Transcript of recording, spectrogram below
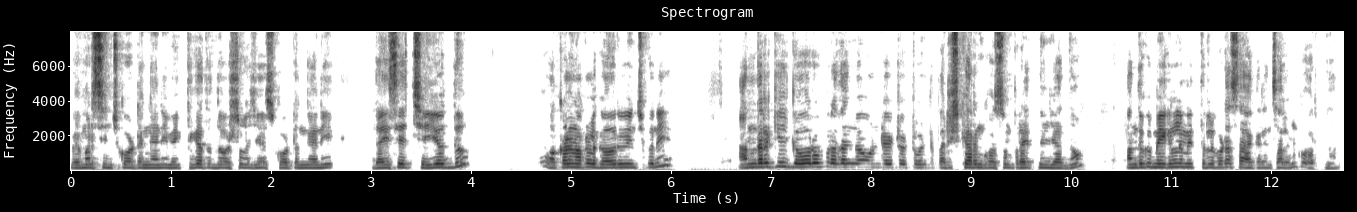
విమర్శించుకోవటం కానీ వ్యక్తిగత దోషణలు చేసుకోవటం కానీ దయచేసి చేయొద్దు ఒకరినొకరు గౌరవించుకుని అందరికీ గౌరవప్రదంగా ఉండేటటువంటి పరిష్కారం కోసం ప్రయత్నం చేద్దాం. అందుకు మిగిలిన మిత్రులు కూడా సహకరించాలని కోరుతున్నాను.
